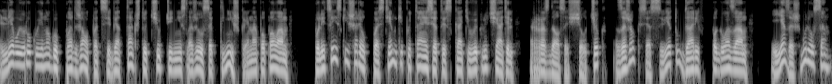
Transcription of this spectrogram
левую руку и ногу поджал под себя так, что чуть ли не сложился книжкой напополам – Полицейский шарил по стенке, пытаясь отыскать выключатель. Раздался щелчок, зажегся свет, ударив по глазам. Я зашмурился,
